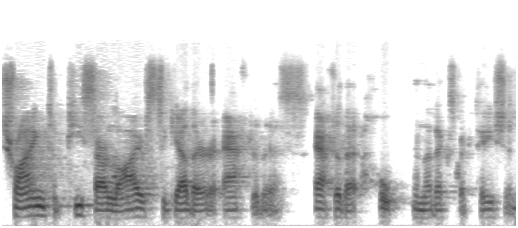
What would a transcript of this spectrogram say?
trying to piece our lives together after this, after that hope and that expectation.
